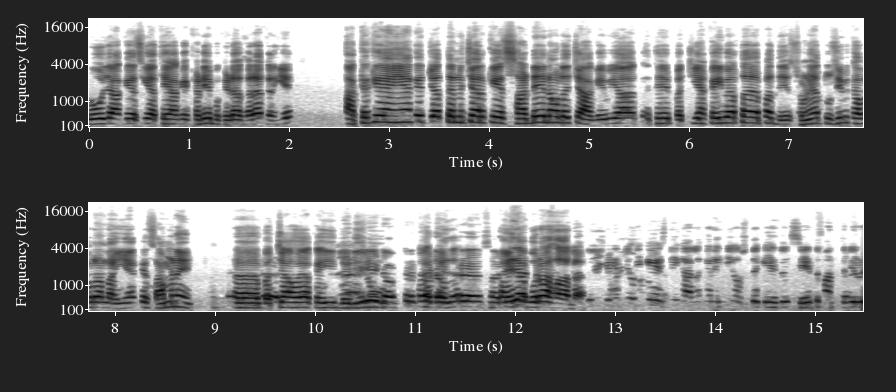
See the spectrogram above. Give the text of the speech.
ਰੋਜ਼ ਆ ਕੇ ਅਸੀਂ ਇੱਥੇ ਆ ਕੇ ਖੜੇ ਬਖੇੜਾ ਖੜਾ ਕਰੀਏ। ਅੱਕ ਕੇ ਆਏ ਆ ਕਿ ਜਦ ਤਿੰਨ ਚਾਰ ਕੇਸ ਸਾਡੇ ਨੌਲੇਜ ਚ ਆ ਗਏ ਵੀ ਆ ਇੱਥੇ ਬੱਚੀਆਂ ਕਈ ਵਾਰ ਤਾਂ ਆਪਾਂ ਦੇ, ਸੁਣਿਆ, ਤੁਸੀਂ ਵੀ ਖਬਰਾਂ ਲਾਈਆਂ ਕਿ ਸਾਹਮਣੇ ਬੱਚਾ ਹੋਇਆ ਕਈ ਲੇਡੀਜ਼ ਨੂੰ ਡਾਕਟਰ ਦਾ ਡਾਕਟਰ ਇਹਦਾ ਬੁਰਾ ਹਾਲ ਹੈ ਤੁਸੀਂ ਕੇਸ ਦੀ ਗੱਲ ਕਰੀ ਸੀ ਉਸ ਦੇ ਕੇਸ ਵਿੱਚ ਸਿਹਤ ਮੰਤਰੀ ਉਹ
